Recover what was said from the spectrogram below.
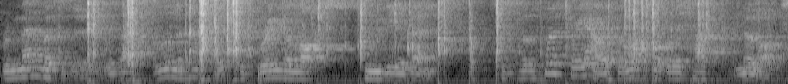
remember to do was ask London Hatfield to bring the locks to the event. So for the first three hours, the Lockport Village had no locks.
